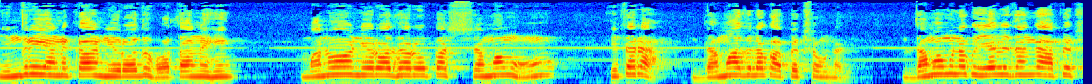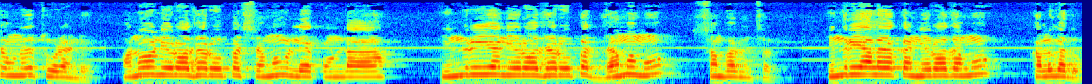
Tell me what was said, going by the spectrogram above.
ఇంద్రియనక నిరోధ హోతా మనోనిరోధ రూప శమము ఇతర దమాదులకు అపేక్ష ఉన్నది. దమమునకు ఏ విధంగా అపేక్ష ఉన్నదో చూడండి. మనోనిరోధ రూప శమము లేకుండా ఇంద్రియ నిరోధ రూప దమము సంభవించదు. ఇంద్రియాల యొక్క నిరోధము కలుగదు.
